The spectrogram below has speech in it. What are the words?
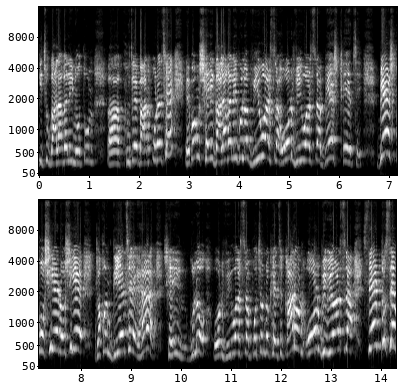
কিছু গালাগালি নতুন খুঁজে বার করেছে এবং সেই গালাগালিগুলো ভিউয়ার্সরা ওর ভিউয়ার্সরা বেশ খেয়েছে। বেশ কষিয়ে রসিয়ে যখন দিয়েছে হ্যাঁ সেইগুলো ওর ভিউয়ার্সরা প্রচণ্ড খেয়েছে। কারণ ওর ভিউয়ার্সরা সেম টু সেম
